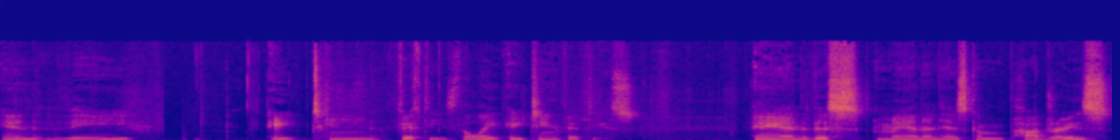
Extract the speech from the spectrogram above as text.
in the 1850s, the late 1850s. And this man and his compadres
